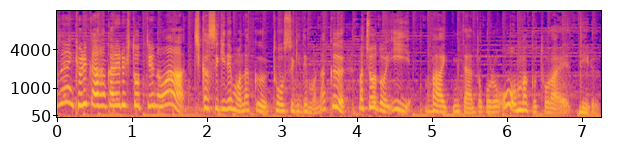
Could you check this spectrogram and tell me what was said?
当然距離感測れる人っていうのは近すぎでもなく遠すぎでもなく、まあ、ちょうどいい場合みたいなところをうまく捉えている、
